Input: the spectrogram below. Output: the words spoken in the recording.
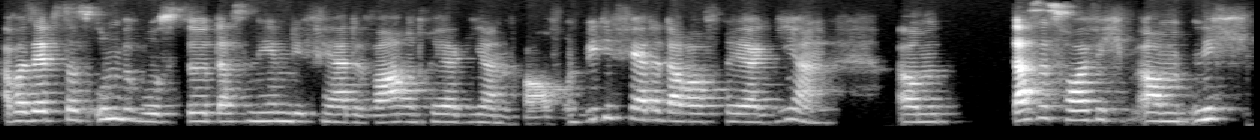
Aber selbst das Unbewusste, das nehmen die Pferde wahr und reagieren drauf. Und wie die Pferde darauf reagieren, ähm, das ist häufig ähm, nicht,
